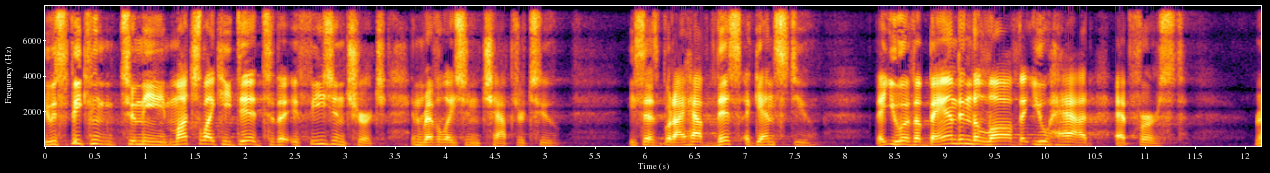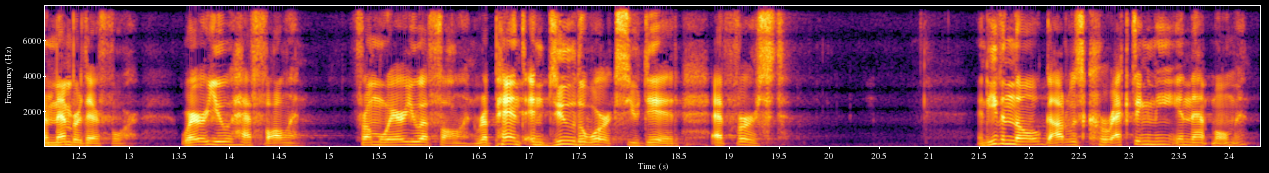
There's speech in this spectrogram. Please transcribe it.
He was speaking to me much like he did to the Ephesian church in Revelation chapter 2. He says, But I have this against you, that you have abandoned the love that you had at first. Remember, therefore, where you have fallen, from where you have fallen. Repent and do the works you did at first. And even though God was correcting me in that moment,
